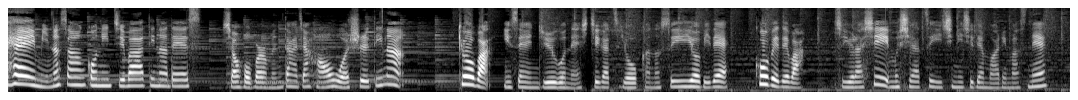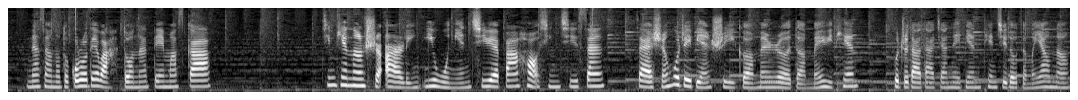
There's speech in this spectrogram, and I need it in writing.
嘿，皆さん、こんにちは、ティナです。小伙伴们，大家好，我是蒂娜。今日は2015年7月8日の水曜日で、神戸では梅雨らしい蒸し暑い一日でもありますね。皆さんのところではどうなっていますか？今天呢是2015年7月8号星期三，在神户这边是一个闷热的梅雨天，不知道大家那边天气都怎么样呢？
